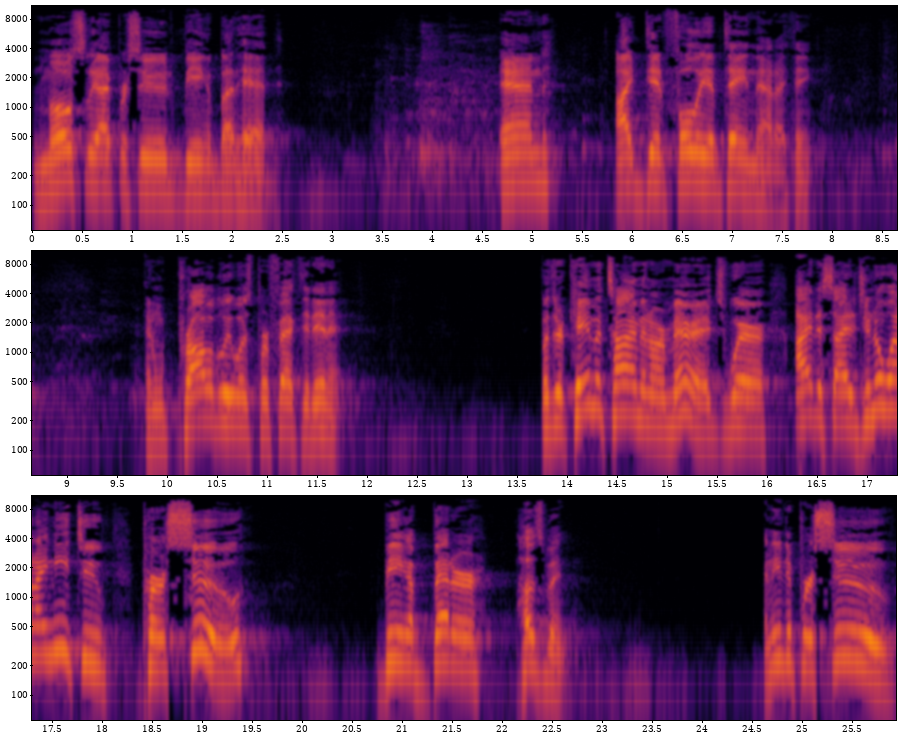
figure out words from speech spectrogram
Mostly I pursued being a butthead. And I did fully obtain that, I think. And probably was perfected in it. But there came a time in our marriage where I decided, you know what, I need to pursue being a better husband. I need to pursue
